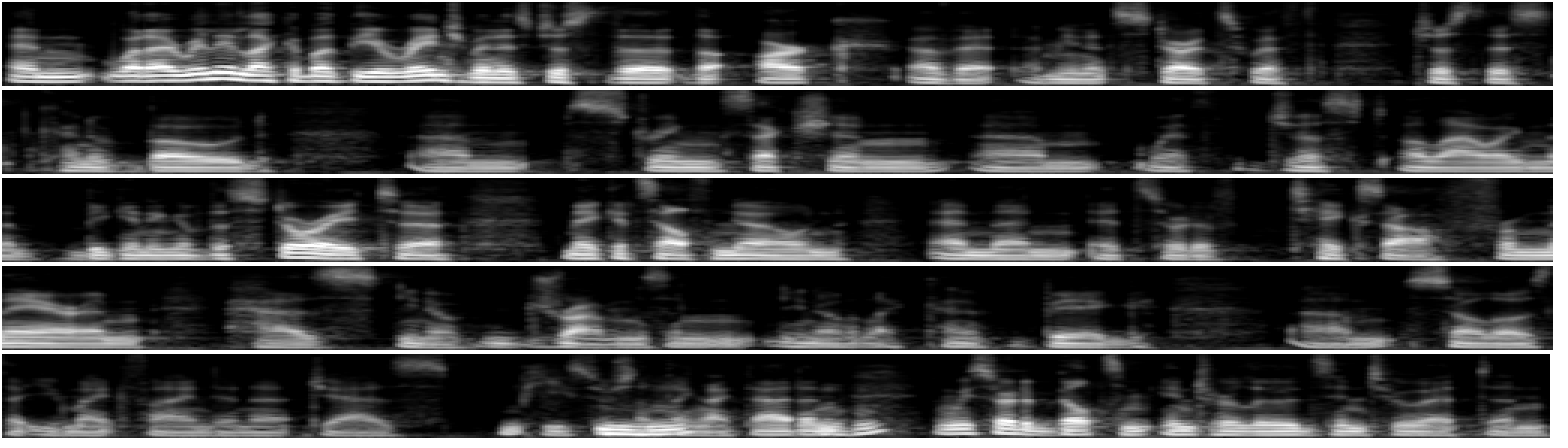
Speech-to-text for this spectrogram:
And what I really like about the arrangement is just the the arc of it. I mean, it starts with just this kind of bowed um, string section um, with just allowing the beginning of the story to make itself known, and then it sort of takes off from there and has you know drums and you know like kind of big. Um, solos that you might find in a jazz piece or something like that, and, and we sort of built some interludes into it, and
